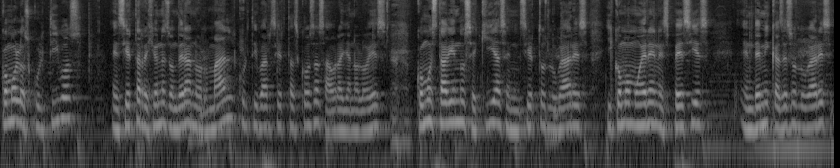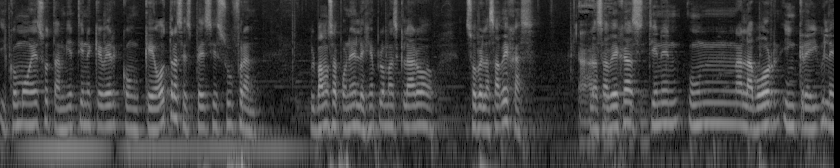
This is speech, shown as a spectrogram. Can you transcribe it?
cómo los cultivos en ciertas regiones donde era normal cultivar ciertas cosas, ahora ya no lo es. Ajá. Cómo está habiendo sequías en ciertos lugares y cómo mueren especies endémicas de esos lugares y cómo eso también tiene que ver con que otras especies sufran. Vamos a poner el ejemplo más claro sobre las abejas. Ah, Las sí, abejas sí, tienen una labor increíble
